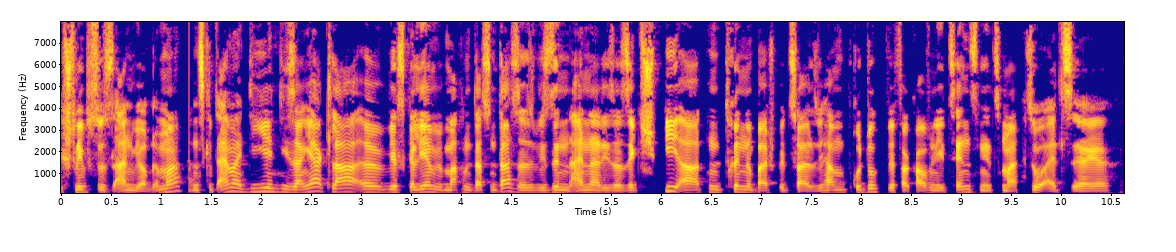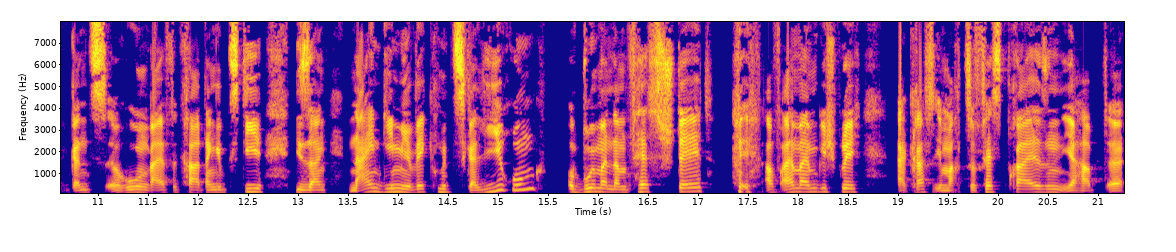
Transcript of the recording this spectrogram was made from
strebst du es an, wie auch immer. Und es gibt einmal die, die sagen, ja klar, äh, wir skalieren, wir machen das und das. Also wir sind in einer dieser sechs Spielarten drinne beispielsweise. Wir haben ein Produkt, wir verkaufen Lizenzen jetzt mal so als äh, ganz äh, hohen Reifegrad. Dann gibt's die, die sagen, nein, geh mir weg mit Skalierung, obwohl man dann feststellt, auf einmal im Gespräch, ja krass, ihr macht zu Festpreisen, ihr habt äh,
